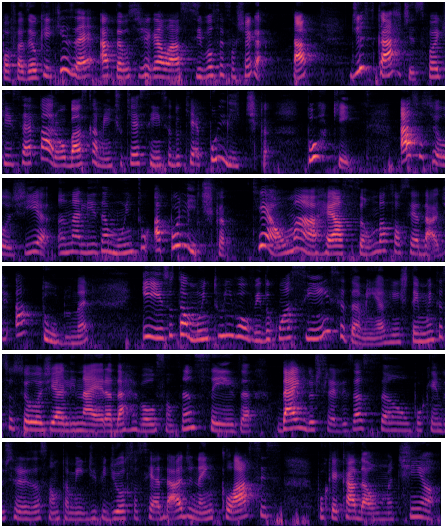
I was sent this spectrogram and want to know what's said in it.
pode fazer o que quiser até você chegar lá, se você for chegar, tá? Descartes foi quem separou basicamente o que é ciência do que é política. Por quê? A sociologia analisa muito a política, que é uma reação da sociedade a tudo, né? E isso está muito envolvido com a ciência também. A gente tem muita sociologia ali na era da Revolução Francesa, da industrialização, porque a industrialização também dividiu a sociedade né, em classes, porque cada uma tinha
